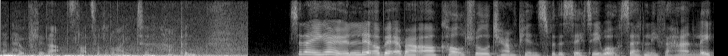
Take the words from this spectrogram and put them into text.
and hopefully that's that's what I'd like to happen. So there you go, a little bit about our cultural champions for the city. Well, certainly for Hanley.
